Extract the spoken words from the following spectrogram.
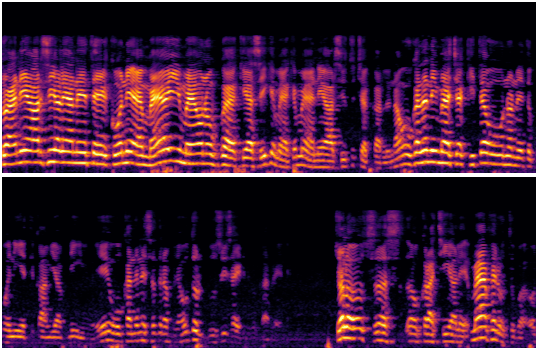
तो एन ए તો એનએઆરસી वाले आने थे कोने मैं ही मैं उन्होंने किया सी कि मैं कि मैं एन ए आर सी तो चेक कर लेना वो कहते नहीं मैं चेक किया वो उन्होंने तो कोई नहीं इतने कामयाब नहीं हुए वो कहते ने सदर पंजाब उधर दूसरी साइड कर रहे हैं चलो कराची वाले मैं फिर उतो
